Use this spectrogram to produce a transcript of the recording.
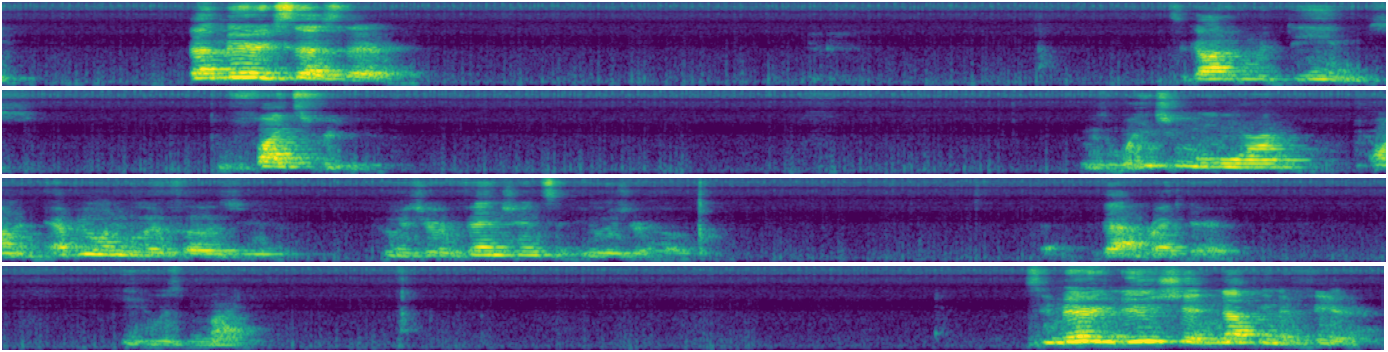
that Mary says there. It's a God who redeems, who fights for you, waging war on everyone who opposes you, who is your vengeance and who is your hope. That right there. He who is mighty. See, Mary knew she had nothing to fear.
